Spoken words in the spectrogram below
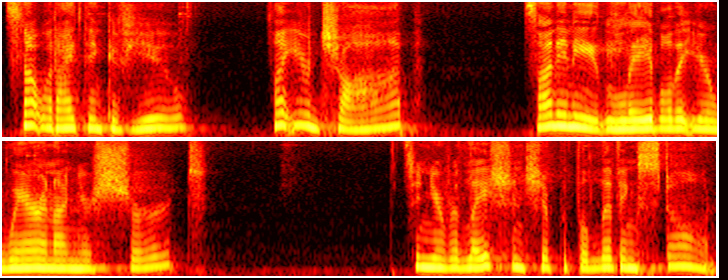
It's not what I think of you. It's not your job. It's not any label that you're wearing on your shirt. It's in your relationship with the living stone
